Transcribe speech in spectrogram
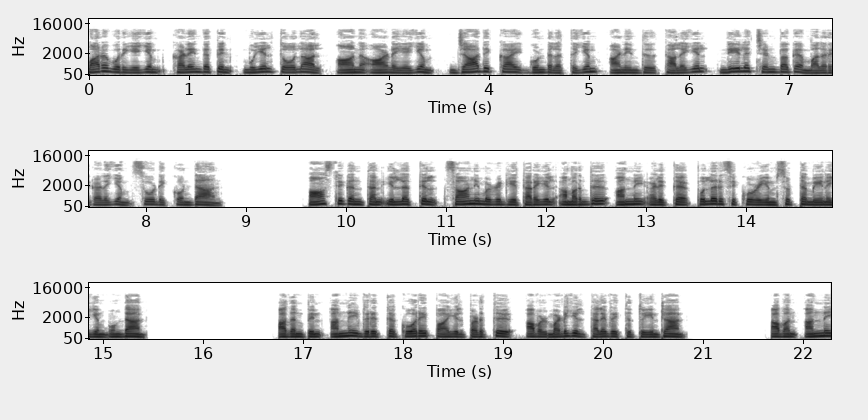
மரவுரியையும் களைந்தபின் முயல் தோலால் ஆன ஆடையையும் ஜாதிக்காய் குண்டலத்தையும் அணிந்து தலையில் நீலச் செண்பக மலர்களையும் சூடிக்கொண்டான் ஆஸ்திகன் தன் இல்லத்தில் சாணி மெழுகிய தரையில் அமர்ந்து அன்னை அளித்த புல்லரிசிக் கூழையும் சுட்ட மீனையும் உண்டான். அதன்பின் அன்னை விரித்த கோரைப்பாயில் படுத்து அவள் மடியில் தலைவைத்து துயின்றான். அவன் அன்னை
